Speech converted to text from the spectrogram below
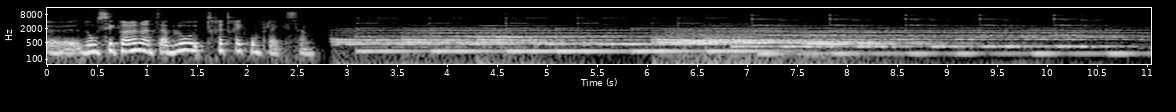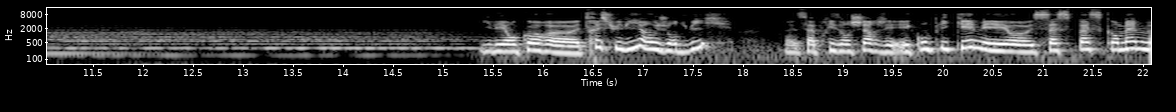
euh, donc c'est quand même un tableau très très complexe. Il est encore très suivi hein, aujourd'hui. sa prise en charge est, compliquée, mais ça se passe quand même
